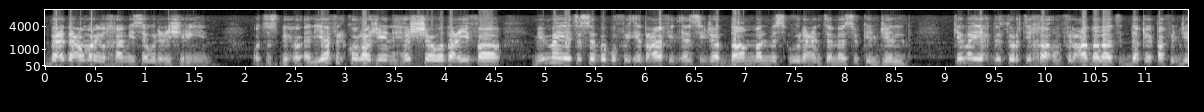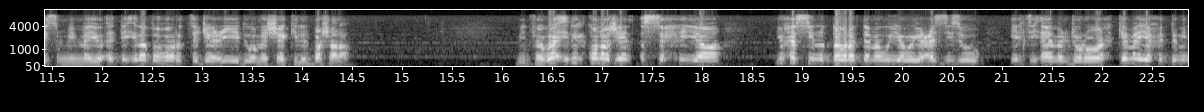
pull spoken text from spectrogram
بعد عمر الخامسة والعشرين وتصبح ألياف الكولاجين هشة وضعيفة مما يتسبب في إضعاف الأنسجة الضامة المسؤولة عن تماسك الجلد كما يحدث ارتخاء في العضلات الدقيقة في الجسم مما يؤدي إلى ظهور التجاعيد ومشاكل البشرة. من فوائد الكولاجين الصحية يحسن الدورة الدموية ويعزز التئام الجروح كما يحد من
